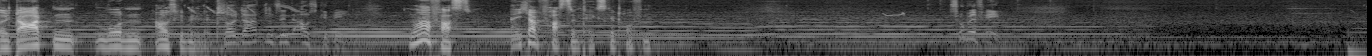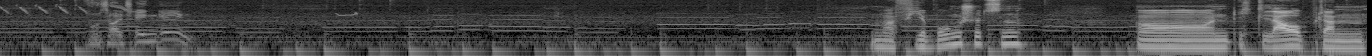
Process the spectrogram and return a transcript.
Soldaten wurden ausgebildet. Soldaten sind ausgebildet. Na, fast. Ich habe fast den Text getroffen. Zu Befehl. Wo soll's hingehen? Nummer vier Bogenschützen. Und ich glaube dann...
